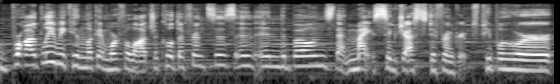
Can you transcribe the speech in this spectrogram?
Broadly, we can look at morphological differences in, in the bones that might suggest different groups. People who are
